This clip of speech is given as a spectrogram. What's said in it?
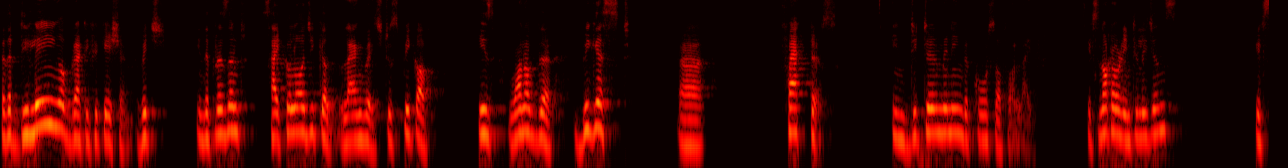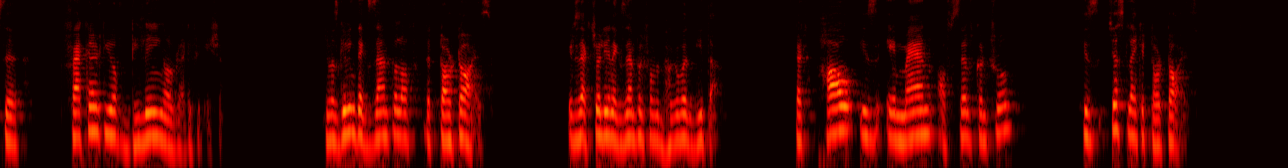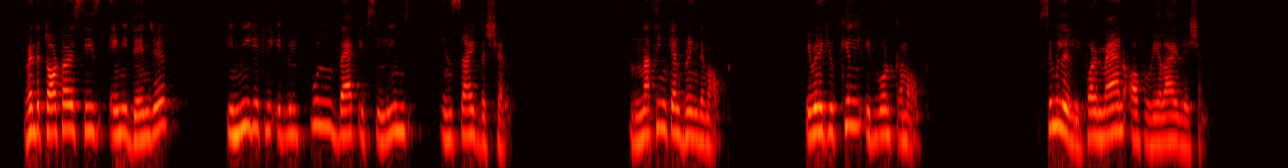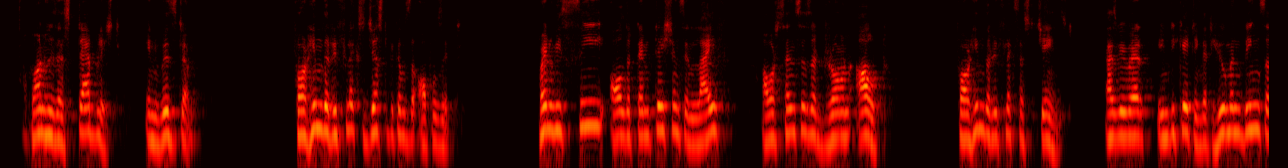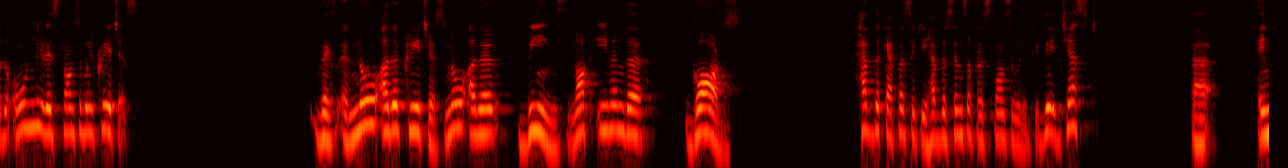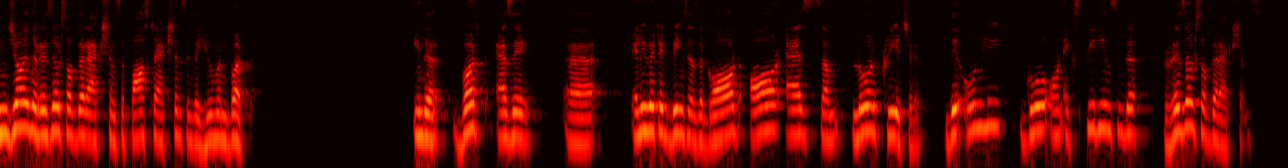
that the delaying of gratification, which in the present psychological language to speak of, is one of the biggest uh, factors in determining the course of our life. It's not our intelligence, it's the faculty of delaying our gratification. He was giving the example of the tortoise it is actually an example from the Bhagavad Gita that how is a man of self control? He's just like a tortoise. When the tortoise sees any danger, immediately it will pull back its limbs inside the shell. Nothing can bring them out. Even if you kill, it won't come out. Similarly, for a man of realization, one who is established in wisdom, for him, the reflex just becomes the opposite. When we see all the temptations in life, our senses are drawn out. For him, the reflex has changed. As we were indicating, that human beings are the only responsible creatures. There's uh, no other creatures, no other beings, not even the gods, have the capacity, have the sense of responsibility. They just uh, enjoy the results of their actions, the past actions in the human birth. In the birth as a uh, elevated beings as the god or as some lower creature, they only go on experiencing the results of their actions.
